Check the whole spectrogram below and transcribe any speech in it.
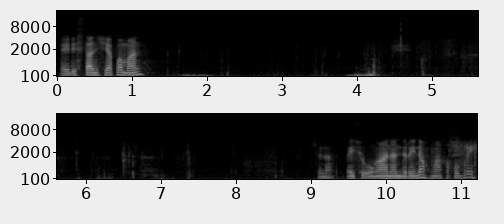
kay distansya pa man. So na ay suunganan diri no mga kapobre.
